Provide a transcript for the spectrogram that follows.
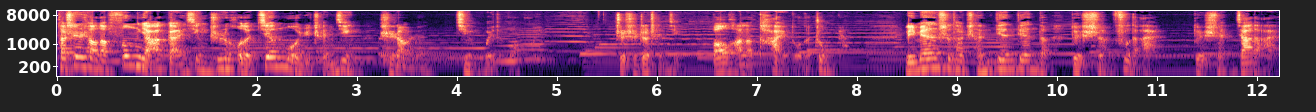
他身上那风雅感性之后的缄默与沉静，是让人敬畏的光辉。只是这沉静包含了太多的重量，里面是他沉甸甸的对沈父的爱，对沈家的爱，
